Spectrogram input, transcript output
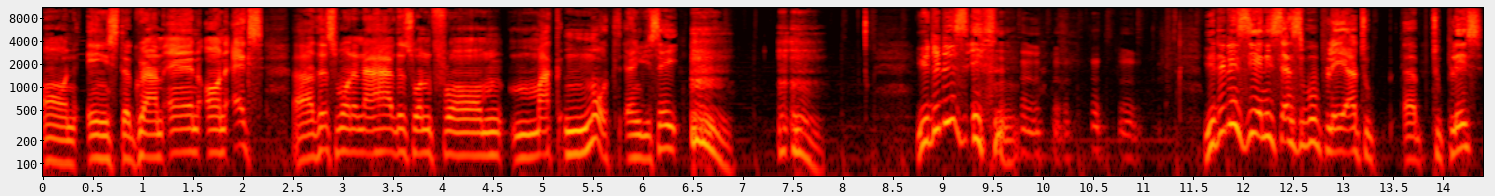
on Instagram and on X. Uh, this morning I have this one from Mac Note, and you say, You didn't see, you didn't see any sensible player to uh, to place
